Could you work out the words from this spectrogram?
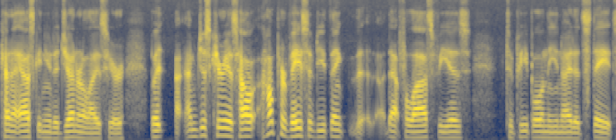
Kind of asking you to generalize here, but I'm just curious how how pervasive do you think th- that philosophy is to people in the United States?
